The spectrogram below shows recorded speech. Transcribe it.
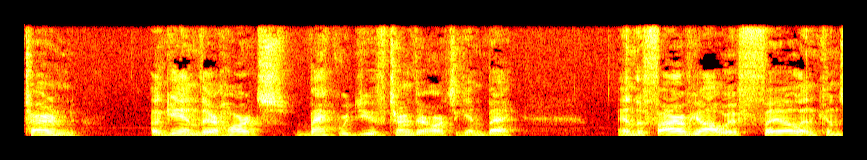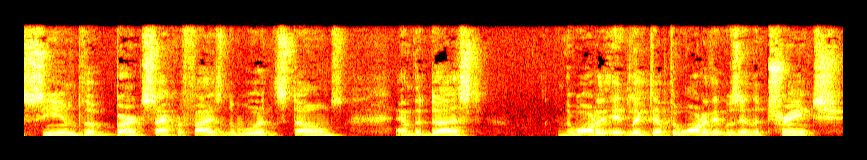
turned again their hearts backward. You have turned their hearts again back. And the fire of Yahweh fell and consumed the burnt sacrifice, and the wood, the stones, and the dust, and the water. It licked up the water that was in the trench.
